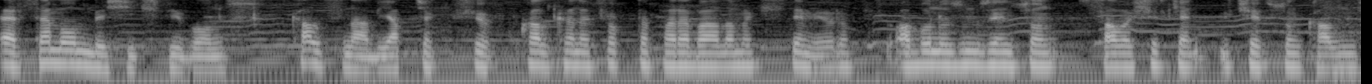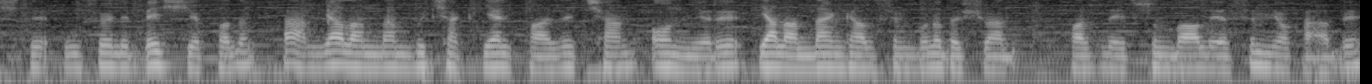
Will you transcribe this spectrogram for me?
Versem 15 XP bonus. Kalsın abi yapacak bir şey yok. Bu kalkana çok da para bağlamak istemiyorum. Şu abonozumuz en son savaşırken 3 efsun kalmıştı. Bunu şöyle 5 yapalım. Tamam yalandan bıçak, yelpaze, çan, 10 yarı yalandan kalsın. Bunu da şu an fazla efsun bağlayasım yok abi.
